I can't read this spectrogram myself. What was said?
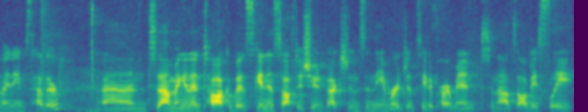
My name's Heather, and um, I'm going to talk about skin and soft tissue infections in the emergency department, and that's obviously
